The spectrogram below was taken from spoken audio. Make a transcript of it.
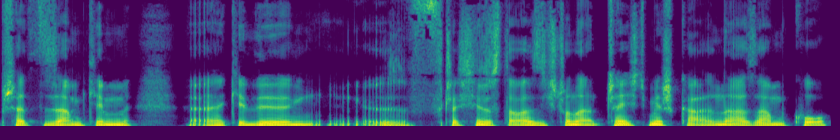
przed zamkiem, kiedy wcześniej została zniszczona część mieszkalna zamku,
